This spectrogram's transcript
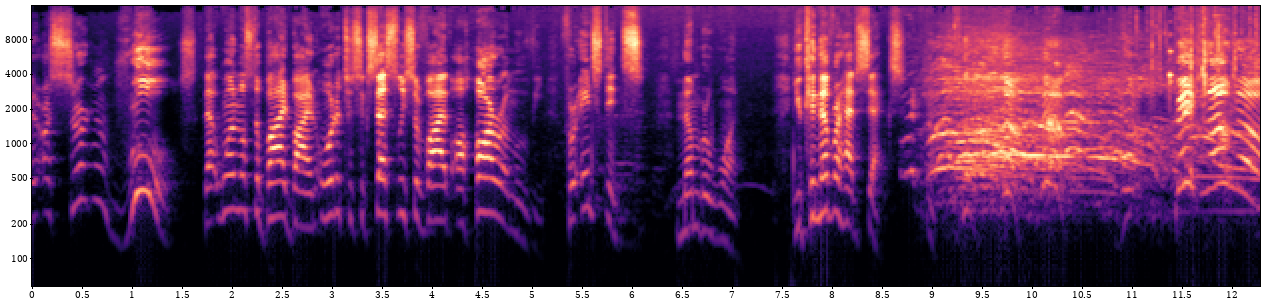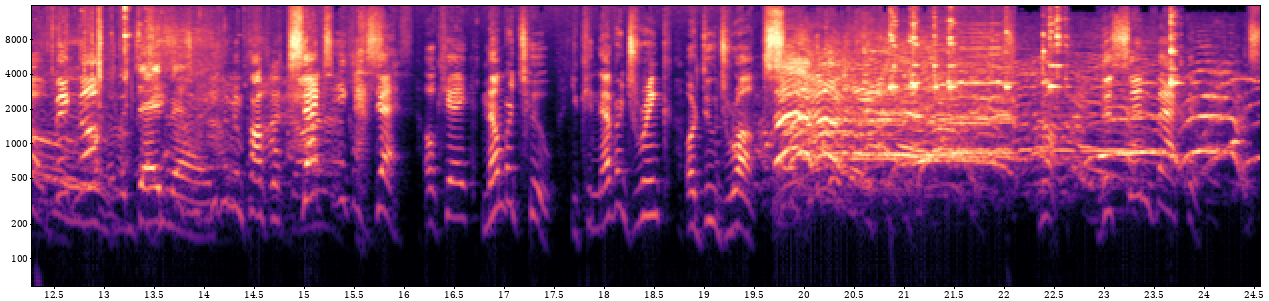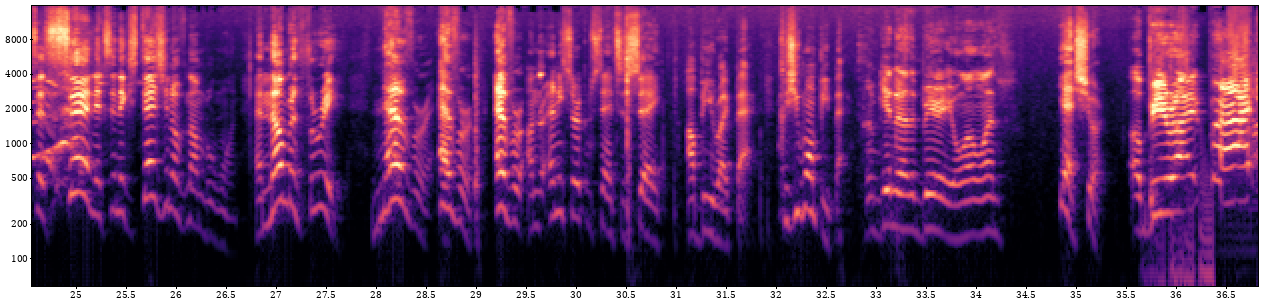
There are certain rules that one must abide by in order to successfully survive a horror movie. For instance, number one, you can never have sex. Big no-no! Big no! I'm a dead man. Even in popcorn, sex equals death. Okay. Number two, you can never drink or do drugs. No, the sin factor. It's a sin. It's an extension of number one. And number three, never, ever, ever, under any circumstances, say, "I'll be right back," because you won't be back. I'm getting another beer. You want one? Yeah, sure. I'll be right back.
